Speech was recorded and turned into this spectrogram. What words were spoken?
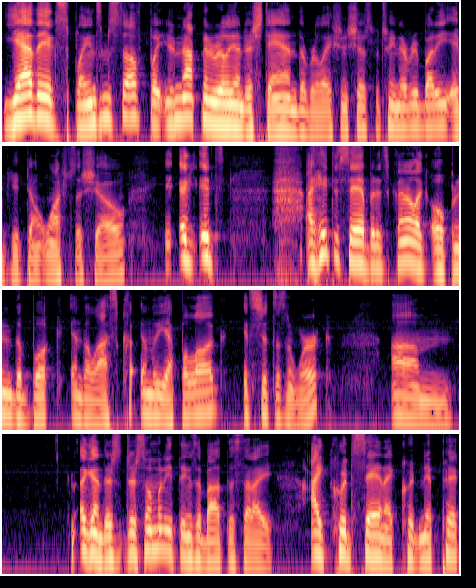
yeah, they explain some stuff, but you're not going to really understand the relationships between everybody if you don't watch the show. It, it, it's I hate to say it, but it's kind of like opening the book in the last in the epilogue. It just doesn't work. Um, again, there's there's so many things about this that I I could say and I could nitpick,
